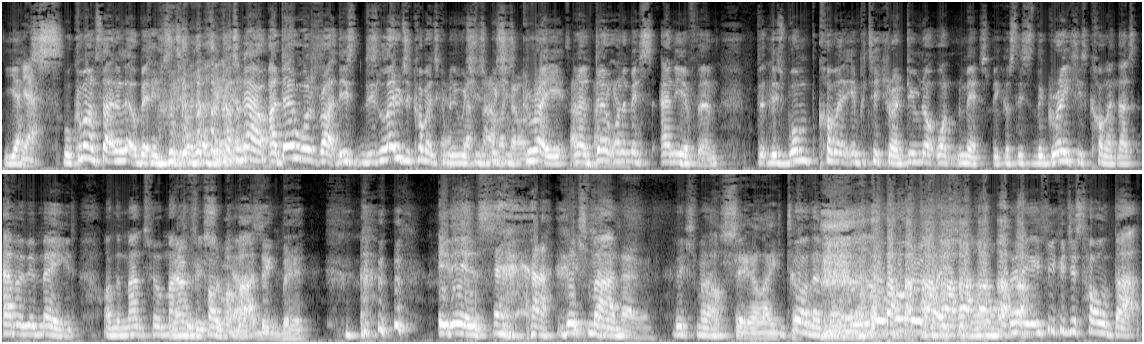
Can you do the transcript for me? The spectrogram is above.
Yes. Yes. We'll come on to that in a little bit because now I don't want right. There's there's loads of comments coming Yeah, in, which that's is not which like is I want great, and I don't want to miss any of them. But there's one comment in particular I do not want to miss because this is the greatest comment that's ever been made on the Mansfield You know Matters if it's something about podcast. Digby. It is this man. This man. I'll see you later. Go on then, mate. We'll- we'll replace you. There, if you could just hold that,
